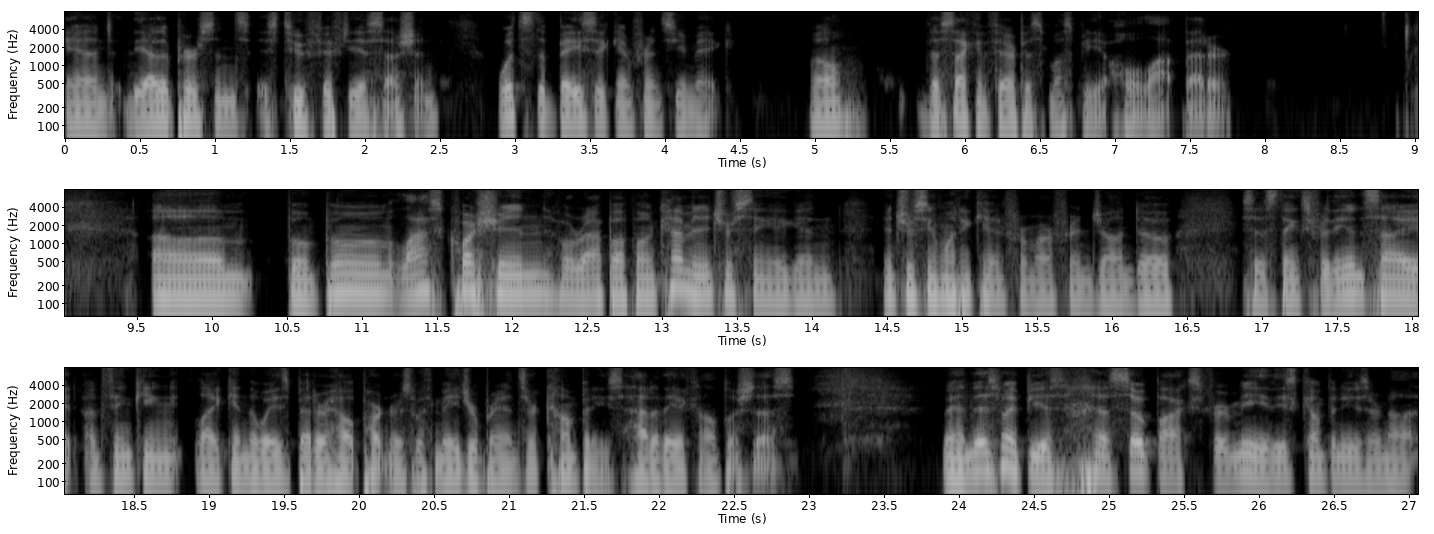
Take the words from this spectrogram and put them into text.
and the other person's is 250 a session. What's the basic inference you make? Well the second therapist must be a whole lot better um Boom, boom. Last question. We'll wrap up on kind of an interesting again, interesting one again from our friend John Doe. says, "Thanks for the insight. I'm thinking like in the ways BetterHelp partners with major brands or companies. How do they accomplish this?" Man, this might be a, a soapbox for me. These companies are not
